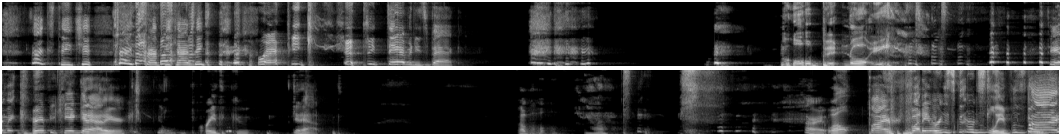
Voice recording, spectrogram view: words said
Thanks, teacher. Thanks, Crappy Candy. Crappy Candy. Damn it, he's back. oh, bit naughty. Damn it, Crappy can't get out of here. Crazy coot. Get out. All right. Well, bye, everybody. We're just we're just leave. Let's, Bye.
